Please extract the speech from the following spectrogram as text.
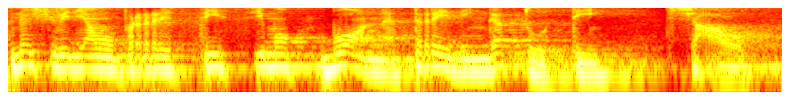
Noi ci vediamo prestissimo. Buon trading a tutti. Ciao!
